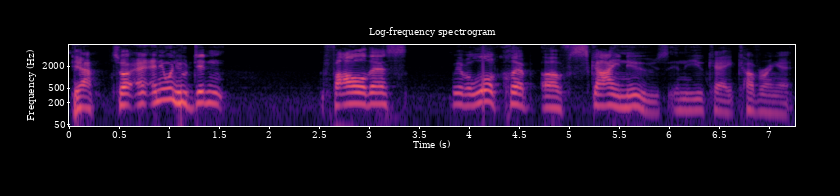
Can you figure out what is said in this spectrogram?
Yeah. So anyone who didn't follow this, we have a little clip of Sky News in the UK covering it.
